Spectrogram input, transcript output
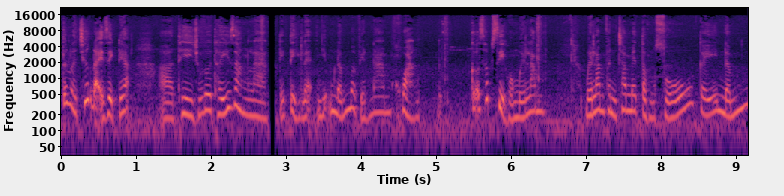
tức là trước đại dịch đấy ạ. À, thì chúng tôi thấy rằng là cái tỷ lệ nhiễm nấm ở Việt Nam khoảng cỡ sấp xỉ khoảng 15 15% tổng số cái nấm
